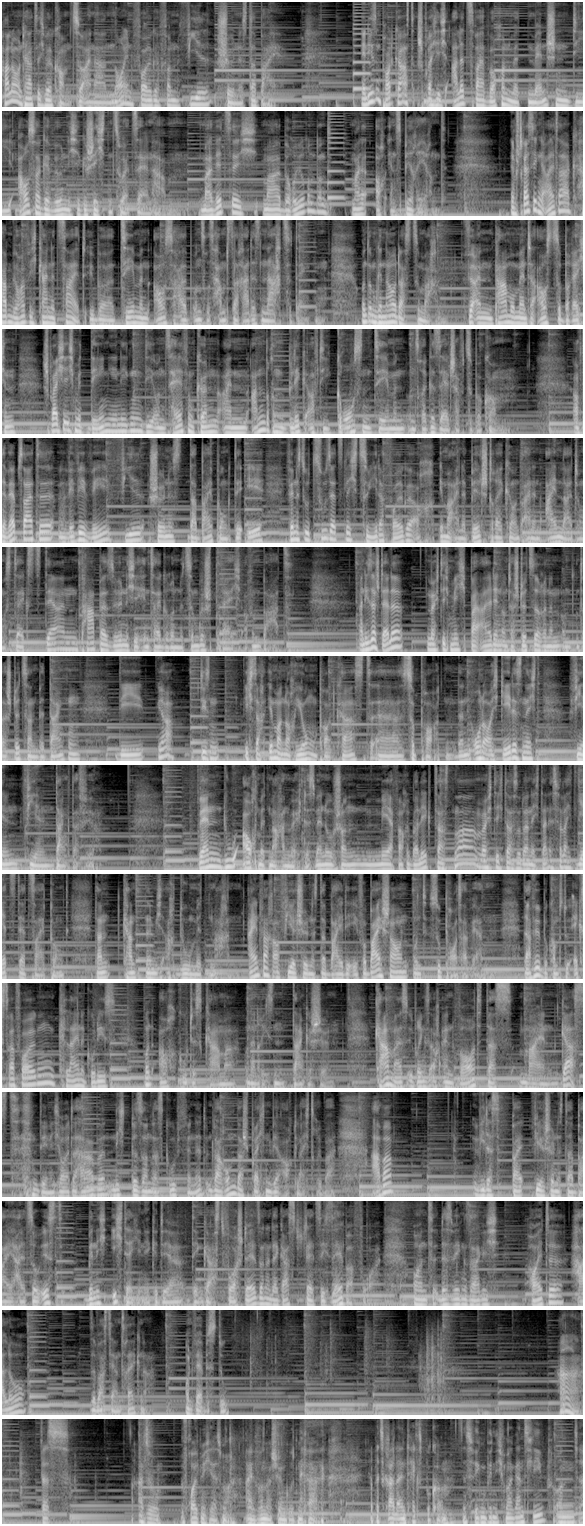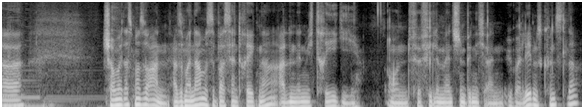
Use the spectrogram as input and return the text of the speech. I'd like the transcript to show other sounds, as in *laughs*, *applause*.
Hallo und herzlich willkommen zu einer neuen Folge von Viel Schönes dabei. In diesem Podcast spreche ich alle zwei Wochen mit Menschen, die außergewöhnliche Geschichten zu erzählen haben. Mal witzig, mal berührend und mal auch inspirierend. Im stressigen Alltag haben wir häufig keine Zeit, über Themen außerhalb unseres Hamsterrades nachzudenken. Und um genau das zu machen, für ein paar Momente auszubrechen, spreche ich mit denjenigen, die uns helfen können, einen anderen Blick auf die großen Themen unserer Gesellschaft zu bekommen. Auf der Webseite www.vielschönesdabei.de findest du zusätzlich zu jeder Folge auch immer eine Bildstrecke und einen Einleitungstext, der ein paar persönliche Hintergründe zum Gespräch offenbart. An dieser Stelle möchte ich mich bei all den Unterstützerinnen und Unterstützern bedanken, die ja diesen, ich sag immer noch jungen Podcast äh, supporten. Denn ohne euch geht es nicht. Vielen, vielen Dank dafür. Wenn du auch mitmachen möchtest, wenn du schon mehrfach überlegt hast, na, möchte ich das oder nicht, dann ist vielleicht jetzt der Zeitpunkt. Dann kannst nämlich auch du mitmachen. Einfach auf vielschönesdabei.de vorbeischauen und Supporter werden. Dafür bekommst du extra Folgen, kleine Goodies und auch gutes Karma und ein riesen Dankeschön. Karma ist übrigens auch ein Wort, das mein Gast, *laughs* den ich heute habe, nicht besonders gut findet. Und warum, da sprechen wir auch gleich drüber. Aber wie das bei viel Schönes dabei halt so ist, bin nicht ich derjenige, der den Gast vorstellt, sondern der Gast stellt sich selber vor. Und deswegen sage ich heute Hallo, Sebastian Trägner. Und wer bist du? Ah, das. Also, freut mich erstmal. Einen wunderschönen guten Tag. *laughs* Ich habe jetzt gerade einen Text bekommen, deswegen bin ich mal ganz lieb und äh, schauen wir das mal so an. Also, mein Name ist Sebastian Trägner, alle nennen mich Tregi. Und für viele Menschen bin ich ein Überlebenskünstler,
